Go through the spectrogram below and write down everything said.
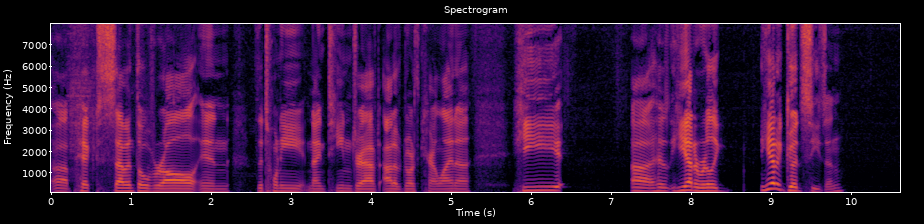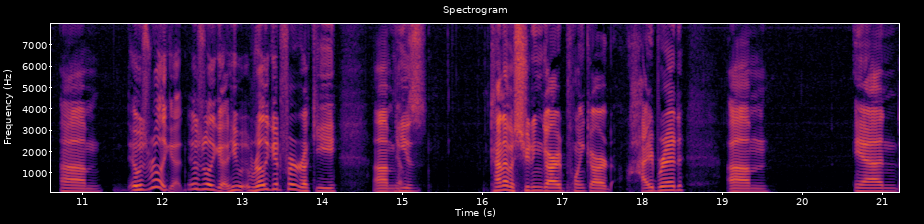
uh, picked seventh overall in the 2019 draft out of North Carolina, he uh, his, he had a really he had a good season. Um, it was really good. It was really good. He really good for a rookie. Um, Yep. he's kind of a shooting guard, point guard hybrid. Um, and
